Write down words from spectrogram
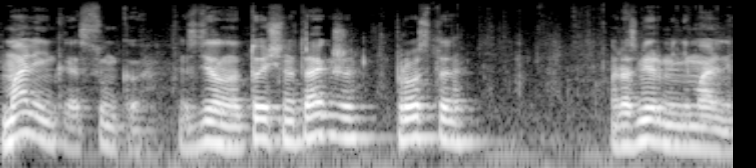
Маленькая сумка сделана точно так же, просто размер минимальный.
